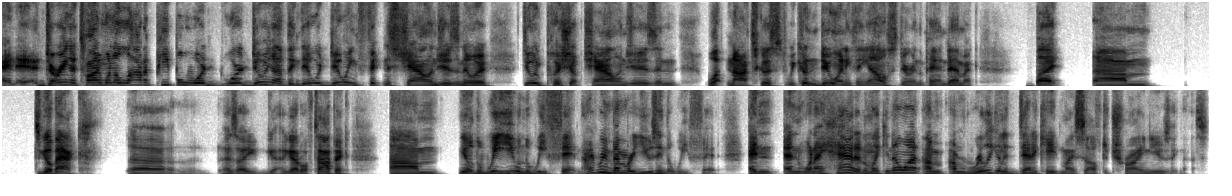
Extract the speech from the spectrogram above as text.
and uh, during a time when a lot of people were were doing other things, they were doing fitness challenges and they were doing push up challenges and whatnots because we couldn't do anything else during the pandemic. But um, to go back, uh, as I got off topic, um, you know, the Wii U and the Wii Fit. And I remember using the Wii Fit, and and when I had it, I'm like, you know what? I'm I'm really going to dedicate myself to trying using this.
